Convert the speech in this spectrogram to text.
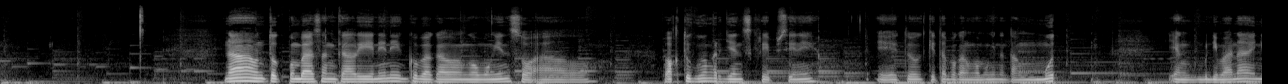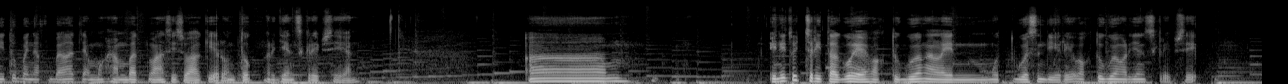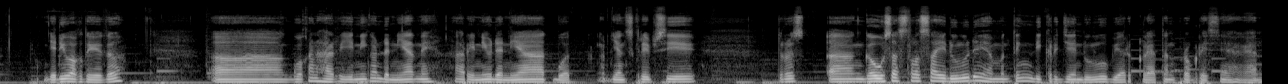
Nah untuk pembahasan kali ini nih gue bakal ngomongin soal waktu gue ngerjain skripsi nih. Yaitu kita bakal ngomongin tentang mood yang di mana ini tuh banyak banget yang menghambat mahasiswa akhir untuk ngerjain skripsi kan. Um, ini tuh cerita gue ya waktu gue ngalahin mood gue sendiri waktu gue ngerjain skripsi. Jadi waktu itu uh, gue kan hari ini kan udah niat nih hari ini udah niat buat ngerjain skripsi. Terus eh, nggak uh, usah selesai dulu deh yang penting dikerjain dulu biar kelihatan progresnya kan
